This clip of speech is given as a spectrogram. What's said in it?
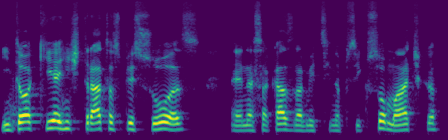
Então aqui a gente trata as pessoas é, nessa casa da medicina psicossomática.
